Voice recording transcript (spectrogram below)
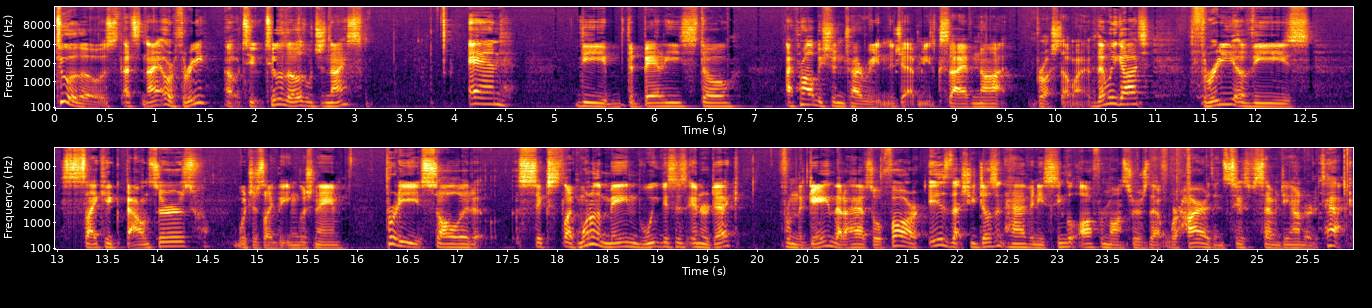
two of those. That's nice. Or three? Oh, two. Two of those, which is nice and the the Beristo. I probably shouldn't try reading the Japanese because I have not brushed up on it. But then we got three of these psychic bouncers, which is like the English name. Pretty solid six. Like one of the main weaknesses in her deck from the game that I have so far is that she doesn't have any single offer monsters that were higher than 1700 attack.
